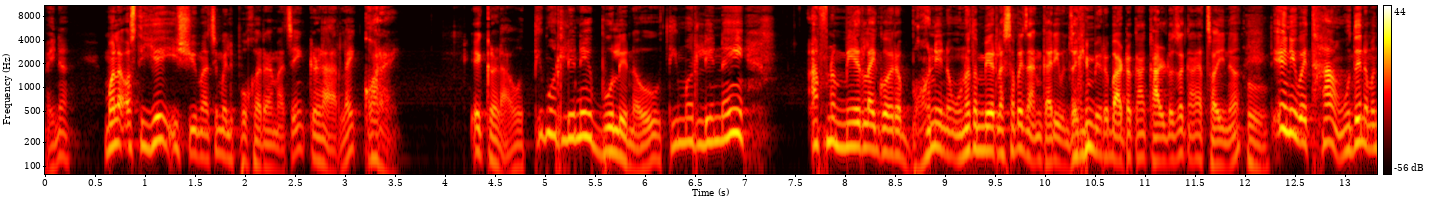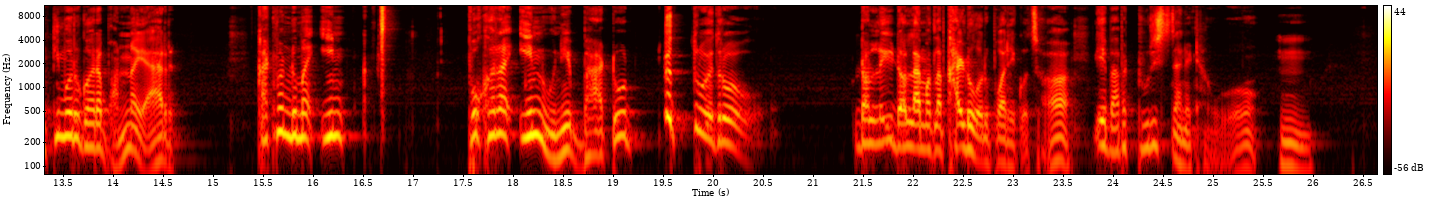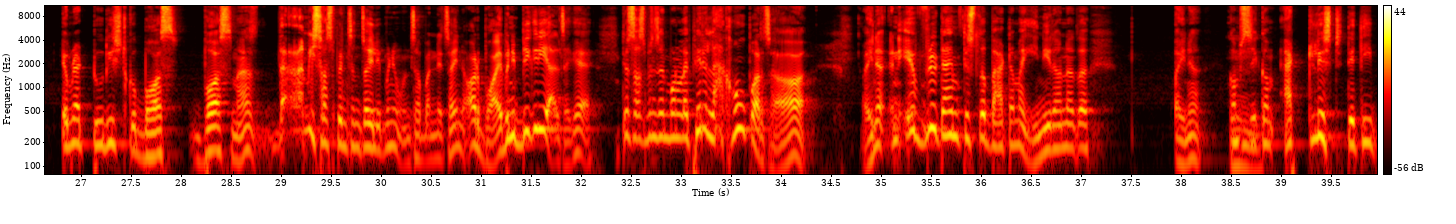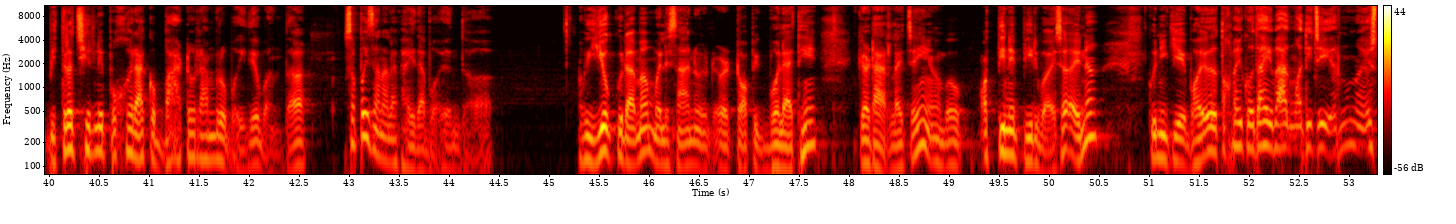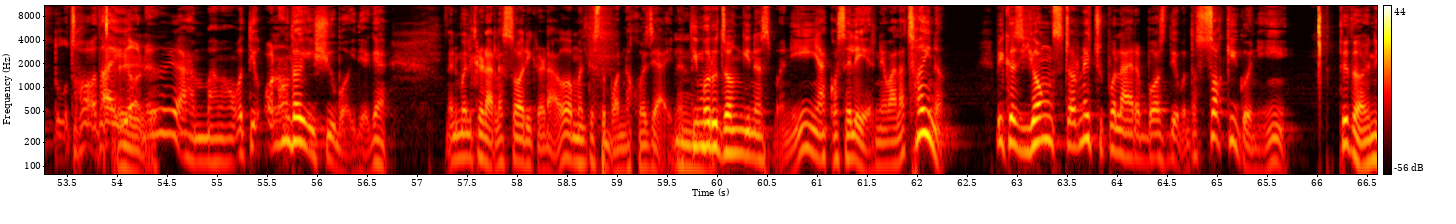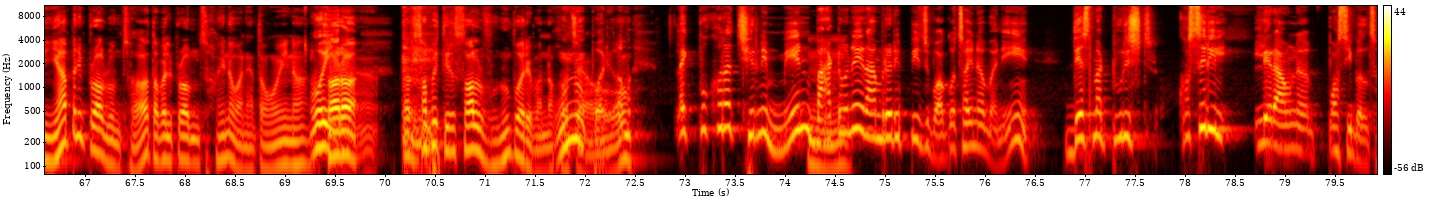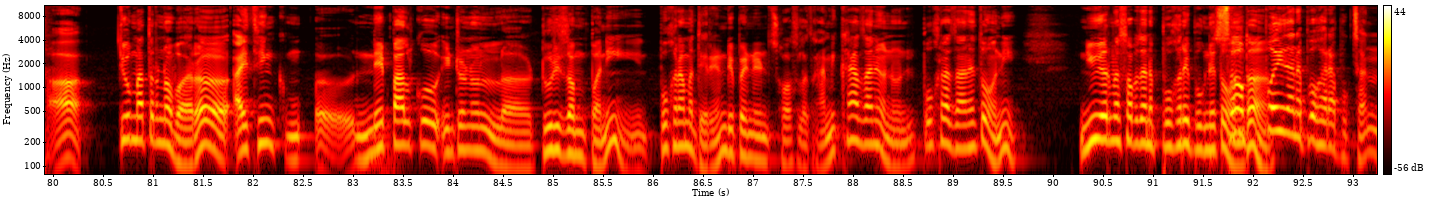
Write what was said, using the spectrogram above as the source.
होइन? मलाई अस्ति यही इस्युमा चाहिँ मैले पोखरामा चाहिँ केटाहरूलाई कराएँ। ए केटा हो तिमीहरूले नै बोलेनौ तिमीहरूले नै आफ्नो मेयरलाई गएर भनेनौ। हुन त मेयरलाई सबै जानकारी हुन्छ कि मेरो बाटो कहाँ खाल्डो छ कहाँ छैन। एनिवे थाहा हुँदैन भने तिमीहरू गएर भन्न यार। काठमाडौँमा इन पोखरा इन हुने बाटो यत्रो यत्रो डल्लै डल्ला मतलब खाल्डोहरू परेको छ। ए बाबा टुरिस्ट जाने ठाउँ हो। एउटा टुरिस्टको बस बसमा दामी सस्पेन्सन जहिले पनि हुन्छ भन्ने छैन अरू भए पनि बिग्रिहाल्छ क्या। त्यो सस्पेन्सन बनाउनलाई फेरि लाखौँ पर्छ। होइन अनि एभ्री टाइम त्यस्तो बाटोमा हिँडिरहन त होइन कमसेकम एटलिस्ट त्यति भित्र छिर्ने पोखराको बाटो राम्रो भइदियो भने त सबैजनालाई फाइदा भयो नि त। अब यो कुरामा मैले सानो एउटा टपिक बोलाएको थिएँ। केटाहरूलाई चाहिँ अब अति नै पिर भएछ होइन? कुनै के भयो? तपाईँको दाई बागमती चाहिँ हेर्नु न यस्तो छ दाई भनेर आमामा अब त्यो अनदर इस्यु भइदियो क्या। अनि मैले केटाहरूलाई सरी केटा हो मैले त्यस्तो भन्न खोजेँ होइन? तिमीहरू जङ्गिनस् भने यहाँ कसैले हेर्नेवाला छैन। बिकज यङ्स्टर नै चुप्पो लाएर बसिदियो भने त सकिगयो नि। त्यही त होइन यहाँ पनि प्रब्लम छ। तपाईँले प्रब्लम छैन भने त होइन। तर तर सबैतिर सल्भ हुनु पर्यो भन्न हुनु। अब लाइक पोखरा छिर्ने मेन बाटो नै राम्ररी पिच भएको छैन भने देशमा टुरिस्ट कसरी लिएर आउन पोसिबल छ? त्यो मात्र नभएर आई थिङ्क नेपालको इन्टरनल टुरिज्म पनि पोखरामा धेरै नै डिपेन्डेन्ट छ जस्तो लाग्छ हामी कहाँ जाने भन्नु भने पोखरा जाने त हो नि। न्यु इयरमा सबैजना पोखरै पुग्ने त हो सबैजना पोखरा पुग्छन्।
